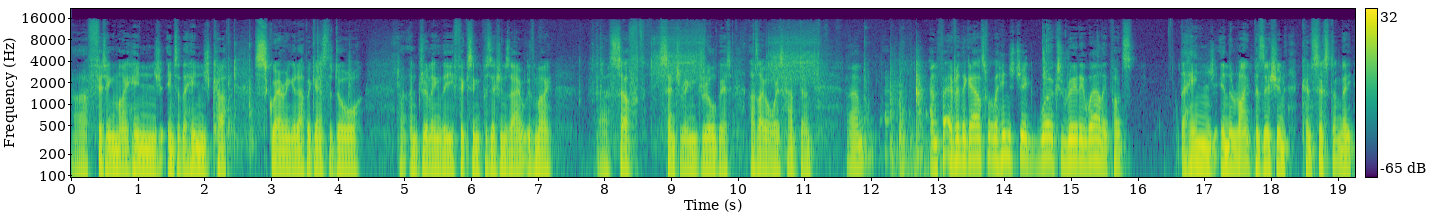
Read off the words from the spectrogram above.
uh, fitting my hinge into the hinge cup, squaring it up against the door, uh, and drilling the fixing positions out with my uh, self-centering drill bit, as I always have done. Um, and for everything else, well, the hinge jig works really well. It puts the hinge in the right position consistently.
